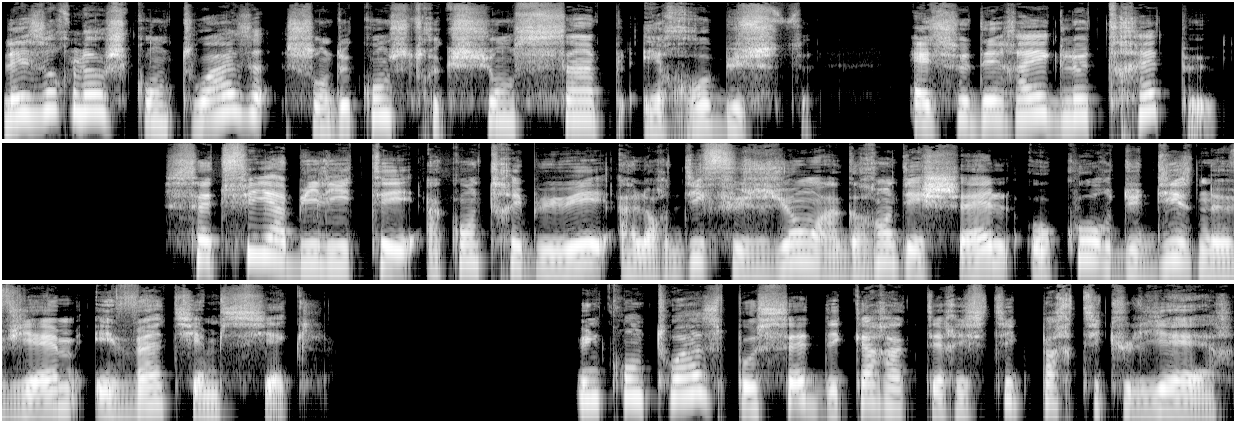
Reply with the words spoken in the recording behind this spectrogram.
Les horloges comtoises sont de construction simple et robuste. Elles se dérèglent très peu. Cette fiabilité a contribué à leur diffusion à grande échelle au cours du XIXe et XXe siècle. Une comptoise possède des caractéristiques particulières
